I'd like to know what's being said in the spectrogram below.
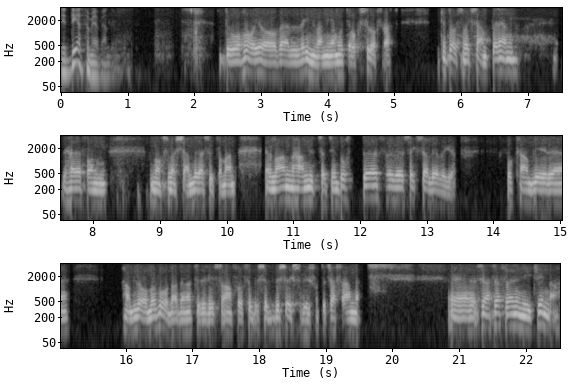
det är det som jag vänder mig mot. Då har jag väl invändningar mot det också. Då, för att, vi kan ta det som exempel. En, det här är från någon som jag känner dessutom. Men en man han utsätter sin dotter för sexuella övergrepp. Och han blir, eh, han blir av med vårdnaden naturligtvis. och han får besöksförbud för att inte träffa henne. Eh, sen träffar han en ny kvinna.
